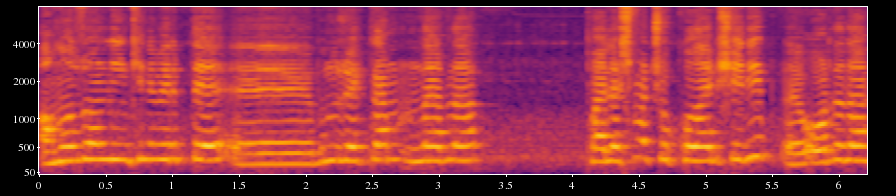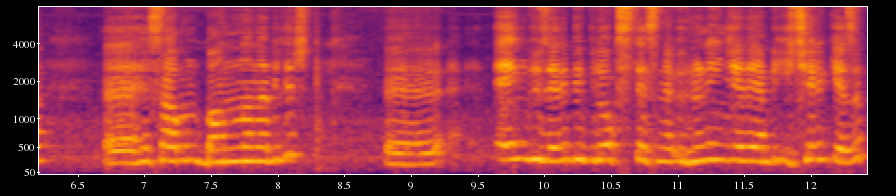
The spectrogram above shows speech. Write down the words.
Amazon linkini verip de e, bunu reklamlarla paylaşmak çok kolay bir şey değil. E, orada da e, hesabın banlanabilir. E, en güzeli bir blog sitesine ürünü inceleyen bir içerik yazıp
